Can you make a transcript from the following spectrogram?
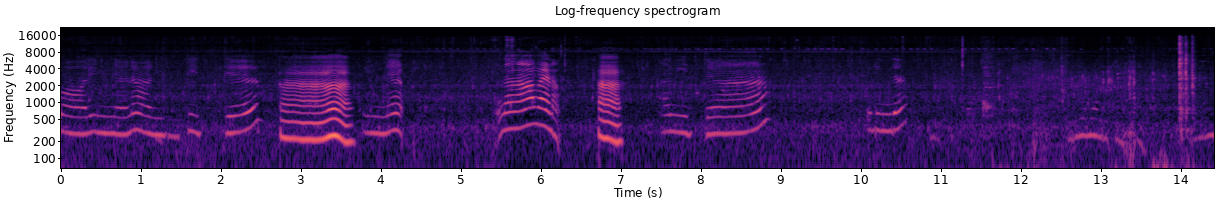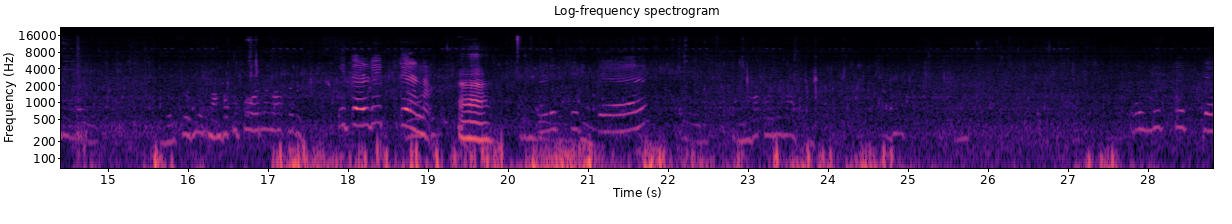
വാൽ ഇങ്ങനെ അടിച്ചിട്ട് ആ പിന്നെ നാ വേണം ആ അവിറ്റ് ഇതിന്റെ ഇതെടുക്കണം. ആ. എടുത്തിട്ട് എടുത്തിട്ട്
